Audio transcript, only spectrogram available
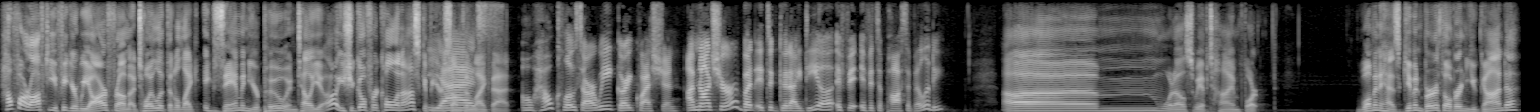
How far off do you figure we are from a toilet that'll like examine your poo and tell you, oh, you should go for a colonoscopy or something like that? Oh, how close are we? Great question. I'm not sure, but it's a good idea if it, if it's a possibility. Um, what else do we have time for? Woman has given birth over in Uganda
